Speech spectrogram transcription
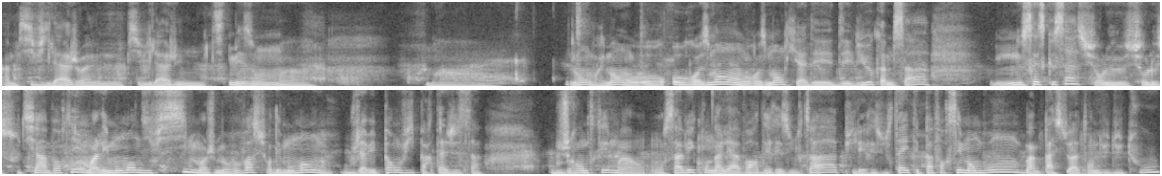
un petit village un petit village une petite maison euh, non vraiment heu- heureusement heureusement qu'il y a des lieux comme ça ne serait-ce que ça, sur le, sur le soutien apporté. Moi, les moments difficiles, moi, je me revois sur des moments où, j'avais pas envie de partager ça. Où je rentrais, moi, on savait qu'on allait avoir des résultats, puis les résultats étaient pas forcément bons, ben, pas ceux attendus du tout.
